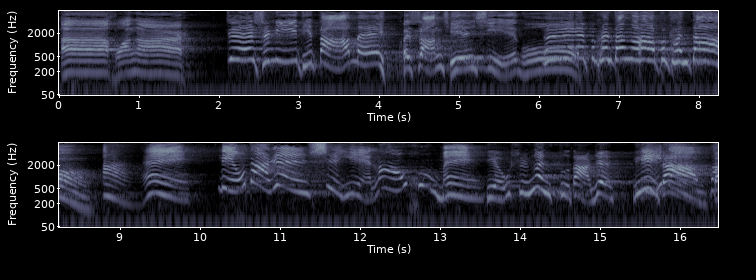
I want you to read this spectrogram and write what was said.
啊，皇儿，这是你的大美，快上前谢过。哎，不敢当啊，不敢当！哎，刘大人是月老红梅，又是恩赐大人李大拜。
